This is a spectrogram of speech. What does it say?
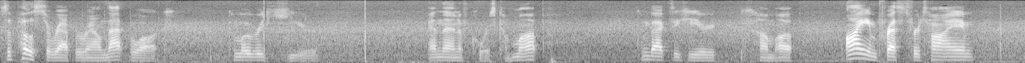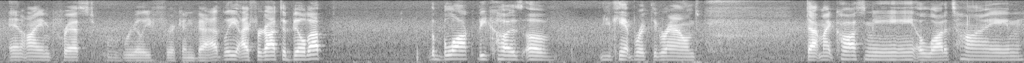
supposed to wrap around that block. Come over here. And then, of course, come up. Come back to here come up. I am pressed for time, and I am pressed really freaking badly. I forgot to build up the block because of you can't break the ground. That might cost me a lot of time.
